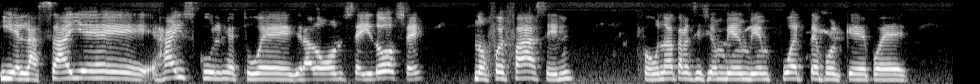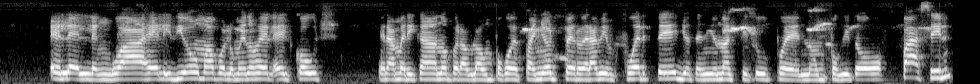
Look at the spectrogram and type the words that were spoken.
Y en la Salle High School estuve grado 11 y 12, no fue fácil, fue una transición bien, bien fuerte porque pues el, lenguaje, el idioma, por lo menos el, el coach era americano, pero hablaba un poco de español, pero era bien fuerte. Yo tenía una actitud, pues, no un poquito fácil,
